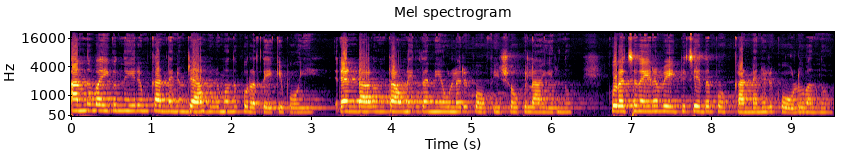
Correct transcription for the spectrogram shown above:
അന്ന് വൈകുന്നേരം കണ്ണനും രാഹുലും ഒന്ന് പുറത്തേക്ക് പോയി. രണ്ടാളും ടൗണിൽ തന്നെ ഉള്ളൊരു കോഫി ഷോപ്പിലായിരുന്നു. കുറച്ചു നേരം വെയിറ്റ് ചെയ്തപ്പോൾ കണ്ണനൊരു കോൾ വന്നു.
